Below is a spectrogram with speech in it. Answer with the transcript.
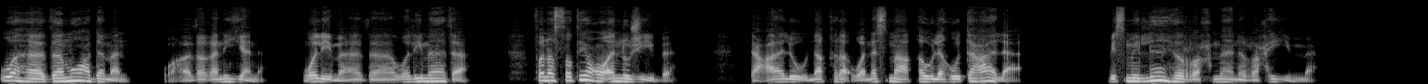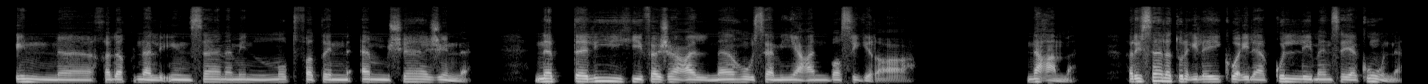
وهذا معدما وهذا غنيا. ولماذا؟ ولماذا؟ فنستطيع أن نجيب. تعالوا نقرأ ونسمع قوله تعالى. بسم الله الرحمن الرحيم. إنا خلقنا الإنسان من نطفة أمشاج. نبتليه فجعلناه سميعا بصيرا. نعم رسالة إليك وإلى كل من سيكون.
